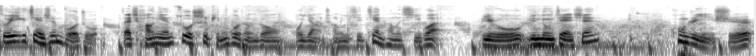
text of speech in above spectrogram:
作为一个健身博主，在常年做视频的过程中，我养成了一些健康的习惯，比如运动健身、控制饮食、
